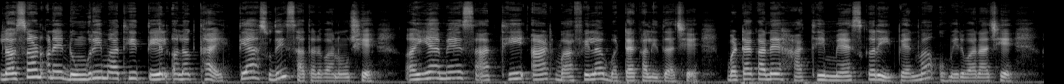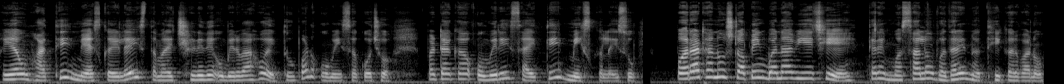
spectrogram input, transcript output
લસણ અને ડુંગળીમાંથી તેલ અલગ થાય ત્યાં સુધી સાતડવાનું છે. અહીંયા મેં સાતથી આઠ બાફેલા બટાકા લીધા છે. બટાકાને હાથથી મેશ કરી પેનમાં ઉમેરવાના છે. અહીંયા હું હાથથી મેશ કરી લઈશ. તમારે છીણીને ઉમેરવા હોય તો પણ ઉમેરી શકો છો. બટાકા ઉમેરી સાઈડથી મિક્સ કરી લઈશું. પરાઠાનું સ્ટફિંગ બનાવીએ છીએ, ત્યારે મસાલો વધારે નથી કરવાનો.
